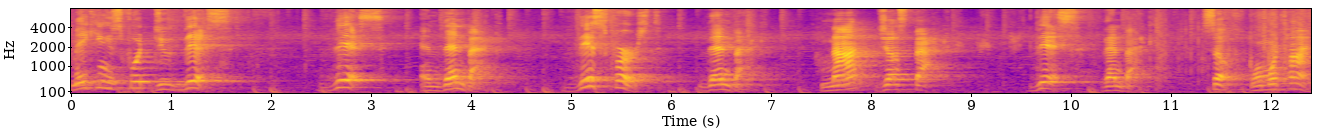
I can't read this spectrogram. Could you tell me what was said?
making his foot do this, this, and then back. This first, then back. Not just back. This, then back. So, one more time.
